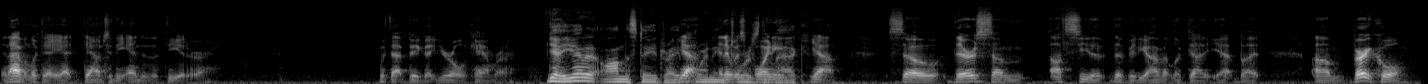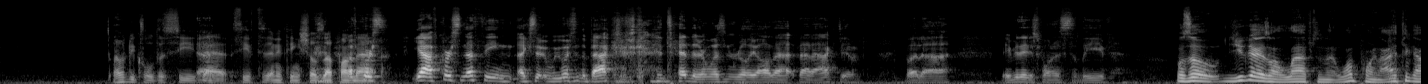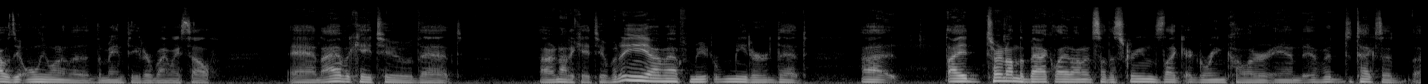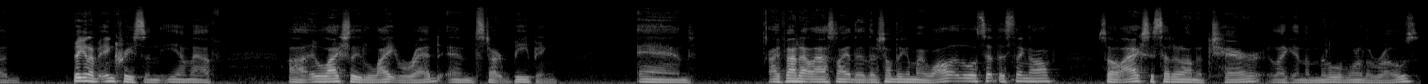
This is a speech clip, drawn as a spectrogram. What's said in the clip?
and I haven't looked at it yet, down to the end of the theater with that big like year old camera. Yeah, you had it on the stage, right? Yeah, pointing and it was pointing. back. Yeah, so there's some. I'll have to see the, the video. I haven't looked at it yet, but um, very cool. That would be cool to see that. See if anything shows up on Of that. course, yeah. Of course, nothing. Like I said, we went to the back and it was kind of dead there. It wasn't really all that that active, but uh, maybe they just want us to leave. Well, so you guys all left, and at one point, I think I was the only one in the, the main theater by myself. And I have a K2 that, or not a K2, but an EMF me- meter that uh, I turn on the backlight on it so the screen's like a green color. And if it detects a, a big enough increase in EMF, uh, it will actually light red and start beeping. And I found out last night that there's something in my wallet that will set this thing off. So I actually set it on a chair, like in the middle of one of the rows,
